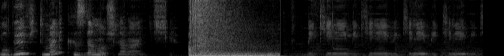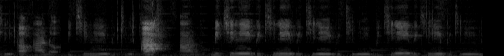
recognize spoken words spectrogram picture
bu büyük ihtimalle kızdan hoşlanan kişi. Bikini, bikini, bikini, bikini, bikini. Aa, pardon. Bikini, bikini. Aa, pardon. Bikini, bikini, bikini, bikini, bikini, bikini, bikini, bikini.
